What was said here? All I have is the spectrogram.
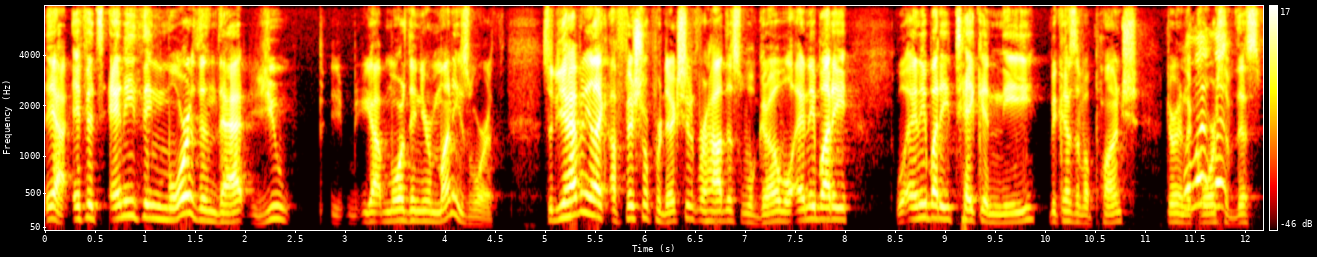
yeah, if it's anything more than that, you you got more than your money's worth. So do you have any like official prediction for how this will go? Will anybody will anybody take a knee because of a punch during Well, the let- course let- of this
